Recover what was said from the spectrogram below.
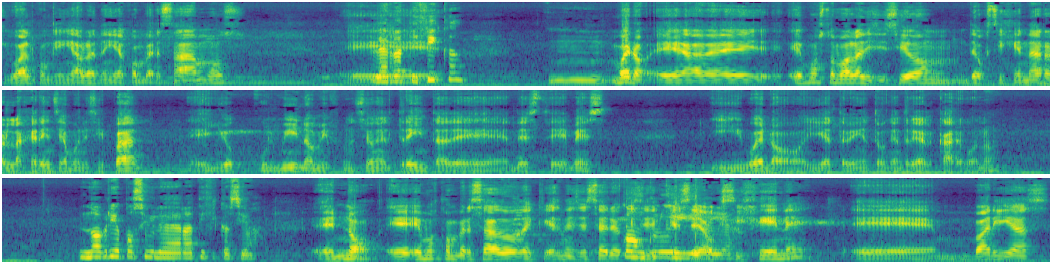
igual, con quien habla ya conversamos. Eh, ¿La ratifican? Mm, bueno, hemos tomado la decisión de oxigenar a la gerencia municipal. yo culmino mi función el 30 de, de este mes y bueno, ya también tengo que entregar el cargo, ¿no? ¿No habría posibilidad de ratificación? Eh, no, eh, hemos conversado de que es necesario que se, oxigene eh, varias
